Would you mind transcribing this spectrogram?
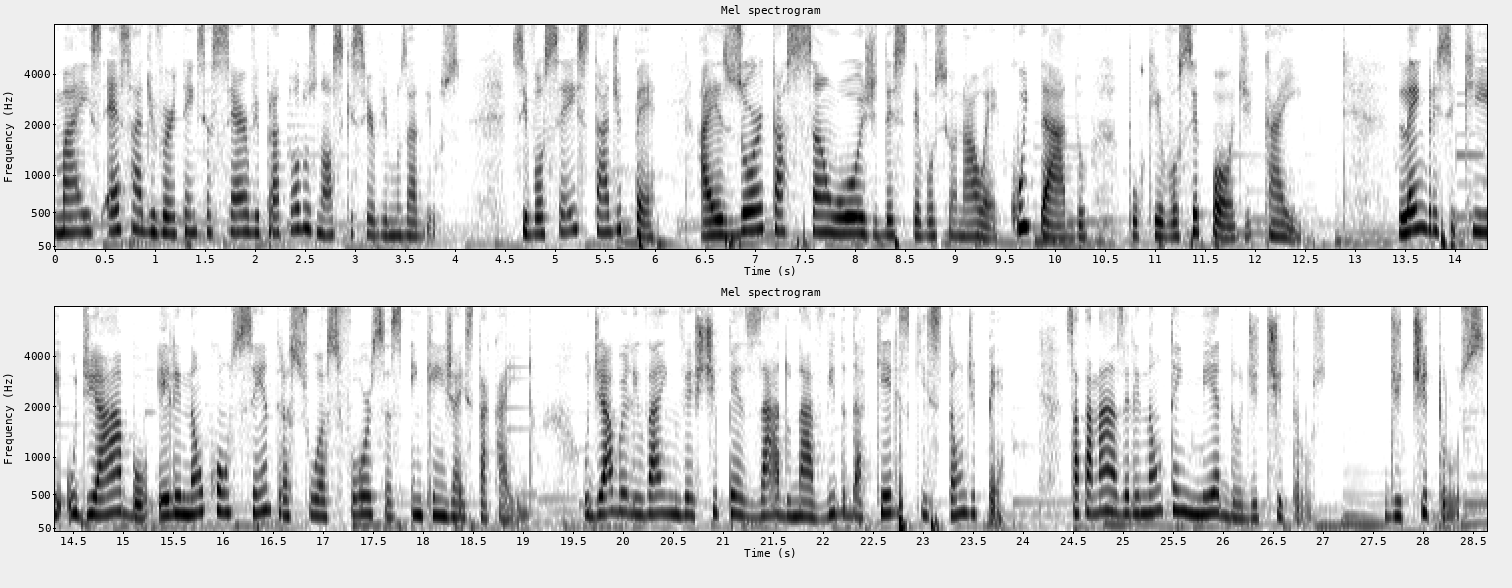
mas essa advertência serve para todos nós que servimos a Deus. Se você está de pé, a exortação hoje desse devocional é: cuidado, porque você pode cair. Lembre-se que o diabo, ele não concentra suas forças em quem já está caído. O diabo ele vai investir pesado na vida daqueles que estão de pé. Satanás, ele não tem medo de títulos, de títulos.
